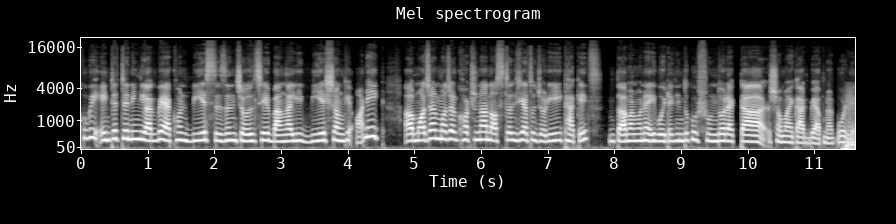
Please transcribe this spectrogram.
খুবই এন্টারটেনিং লাগবে। এখন বিয়ের সিজন চলছে, বাঙালি বিয়ের সঙ্গে অনেক মজার মজার ঘটনা নস্টালজিয়া তো জড়িয়েই থাকে। তো আমার মনে হয় এই বইটা কিন্তু খুব সুন্দর একটা সময় কাটবে আপনার পড়লে।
